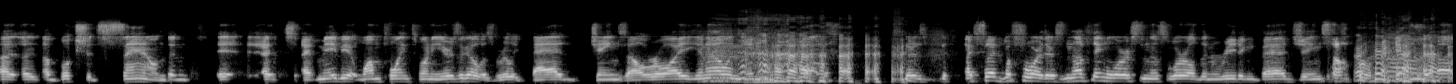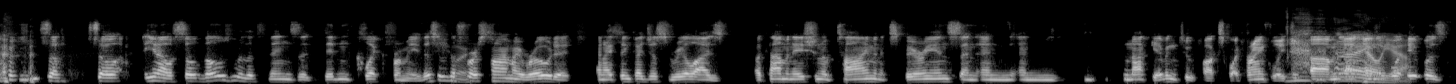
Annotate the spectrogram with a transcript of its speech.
a, a, a book should sound. And it, it's at maybe at one point, twenty years ago, it was really bad James Ellroy, you know. And, and uh, there's I said before, there's nothing worse in this world than reading bad James Ellroy. Um, so so you know, so those were the things that didn't click for me. This is the first time I wrote it, and I think I just realized a combination of time and experience and and and not giving two fucks, quite frankly. Um, and- Right. and Hell it, it was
